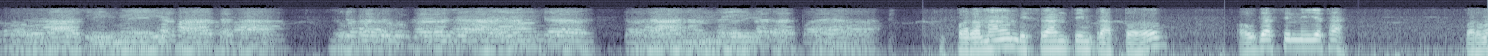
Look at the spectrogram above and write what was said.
तौदासीन्ये यथा तथा। परमा विश्रांति प्राप्त। औदासीन्य यथा। परम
